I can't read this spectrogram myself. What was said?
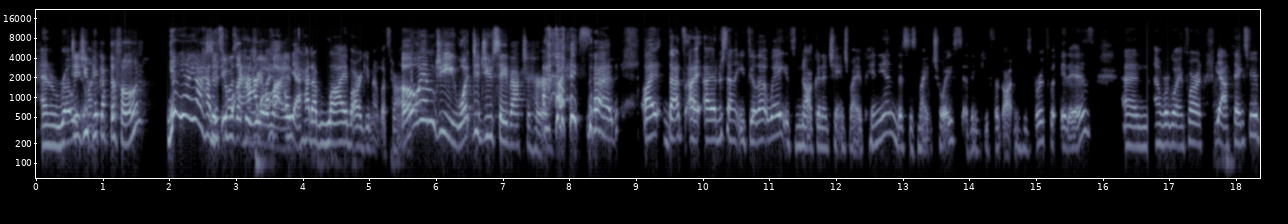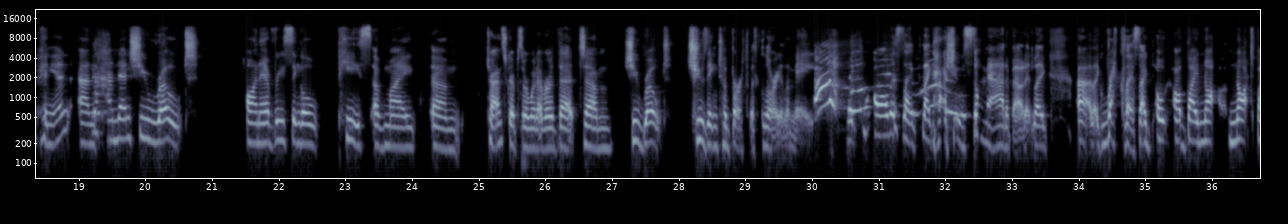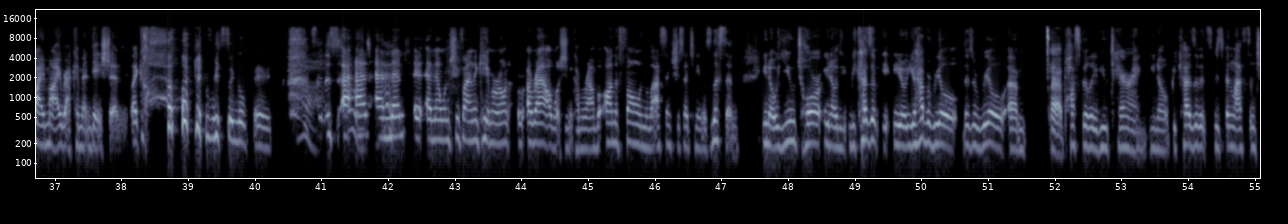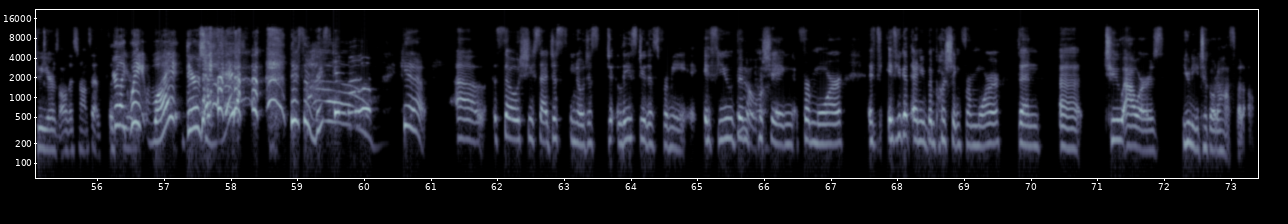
and wrote did you on, pick up the phone yeah, yeah, yeah. So this, it was like a real had, live. oh yeah, I had a live argument with her. OMG! What did you say back to her? I said, "I that's I, I understand that you feel that way. It's not going to change my opinion. This is my choice. I think you've forgotten whose birth it is, and and we're going forward. Yeah, thanks for your opinion. And and then she wrote on every single piece of my um, transcripts or whatever that um, she wrote choosing to birth with Gloria LeMay. like all this, like like how she was so mad about it, like uh, like reckless. I oh, uh, by not not by my recommendation, like, like every single page. Oh, so this, so and and then and then when she finally came around around well she didn't come around but on the phone the last thing she said to me was listen you know you tore you know because of you know you have a real there's a real um uh, possibility of you tearing, you know, because of it's, it's been less than two years, all this nonsense. You're like, wait, what? There's a risk? There's a risk involved? Yeah. Uh, so she said, just, you know, just at least do this for me. If you've been Ew. pushing for more, if, if you get, and you've been pushing for more than uh, two hours, you need to go to hospital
